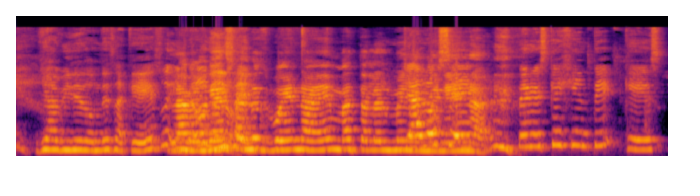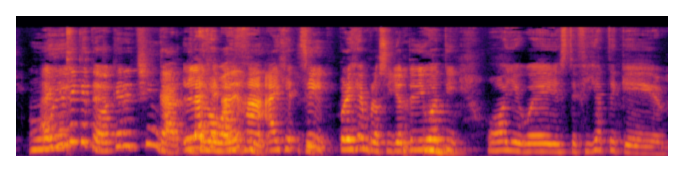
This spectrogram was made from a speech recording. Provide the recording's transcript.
ya vi de dónde saqué eso. La venganza no, es buena, ¿eh? Mátala al menos. Ya lo sé. Pero es que hay gente que es muy... Hay gente que te va a querer chingar. La lo va a decir. Ajá, hay gente, sí. por ejemplo, si yo te digo a ti, oye, güey, este, fíjate que.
